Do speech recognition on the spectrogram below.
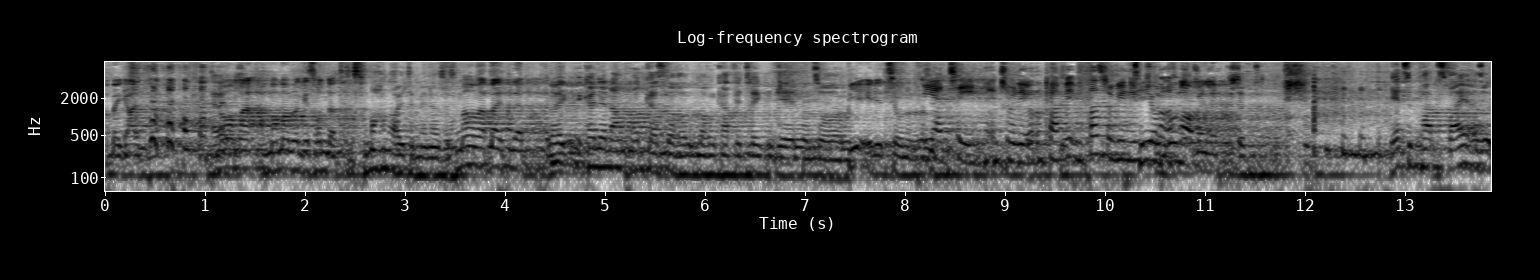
Aber egal. machen, wir mal, machen wir mal gesondert. Das machen alte Männer so. Das machen wir bei der Aber wir können ja nach dem Podcast noch, noch einen Kaffee trinken gehen und so. Bier-Edition oder so. Ja, Tee, Entschuldigung, Kaffee, fast schon wie eine Tee und. Donauwelle. Stimmt. Jetzt in Part 2, also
